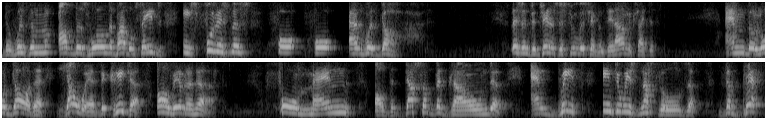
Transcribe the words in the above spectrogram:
The wisdom of this world, the Bible says, is foolishness for, for and with God. Listen to Genesis 2 verse 17. I'm excited. And the Lord God, Yahweh, the creator of heaven and earth, formed man of the dust of the ground and breathed into his nostrils the breath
